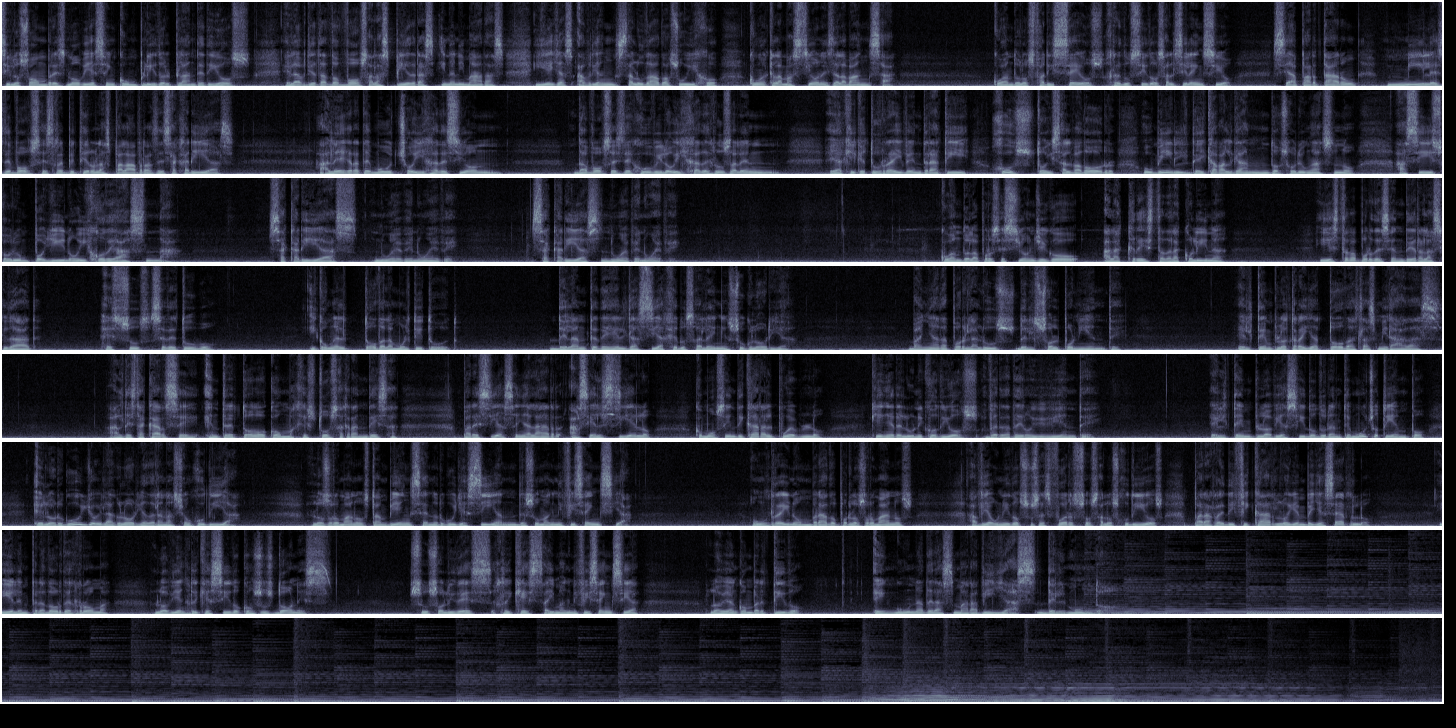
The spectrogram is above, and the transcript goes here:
Si los hombres no hubiesen cumplido el plan de Dios, Él habría dado voz a las piedras inanimadas y ellas habrían saludado a su Hijo con aclamaciones de alabanza. Cuando los fariseos, reducidos al silencio, se apartaron, miles de voces repitieron las palabras de Zacarías. Alégrate mucho, hija de Sión Da voces de júbilo, hija de Jerusalén. He aquí que tu rey vendrá a ti, justo y salvador, humilde y cabalgando sobre un asno, así sobre un pollino hijo de asna. Zacarías 9:9. Zacarías 9:9. Cuando la procesión llegó a la cresta de la colina y estaba por descender a la ciudad, Jesús se detuvo y con él toda la multitud Delante de él yacía Jerusalén en su gloria, bañada por la luz del sol poniente. El templo atraía todas las miradas. Al destacarse entre todo con majestuosa grandeza, parecía señalar hacia el cielo como si indicara al pueblo quién era el único Dios verdadero y viviente. El templo había sido durante mucho tiempo el orgullo y la gloria de la nación judía. Los romanos también se enorgullecían de su magnificencia un rey nombrado por los romanos, había unido sus esfuerzos a los judíos para reedificarlo y embellecerlo, y el emperador de Roma lo había enriquecido con sus dones. Su solidez, riqueza y magnificencia lo habían convertido en una de las maravillas del mundo.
